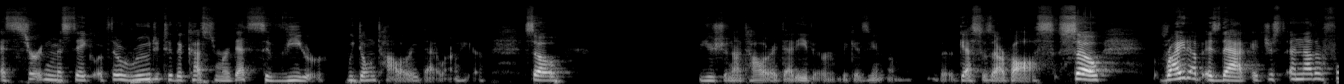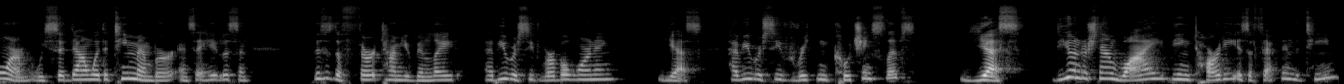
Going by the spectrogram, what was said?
a certain mistake, if they're rude to the customer, that's severe. We don't tolerate that around here. So you should not tolerate that either because, you know, the guest is our boss. So write up is that it's just another form. We sit down with a team member and say, hey, listen, this is the third time you've been late. Have you received verbal warning? Yes. Have you received written coaching slips? Yes. Do you understand why being tardy is affecting the team?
